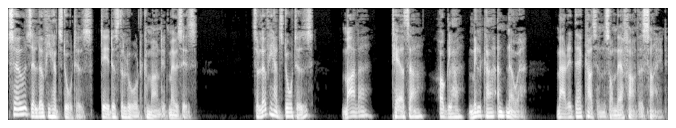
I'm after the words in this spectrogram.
So Zelophehad's daughters did as the Lord commanded Moses. Zelophehad's daughters, Mahlah, Tirzah, Hoglah, Milcah, and Noah, married their cousins on their father's side.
